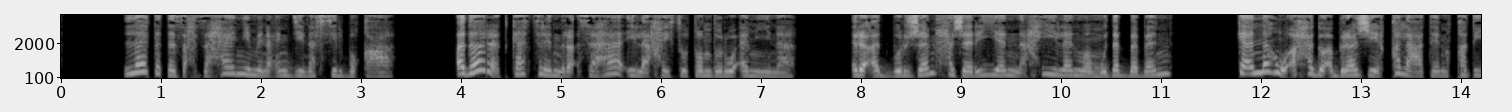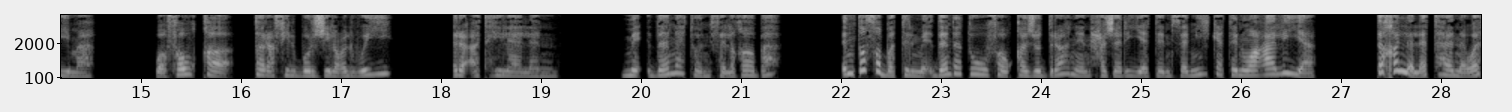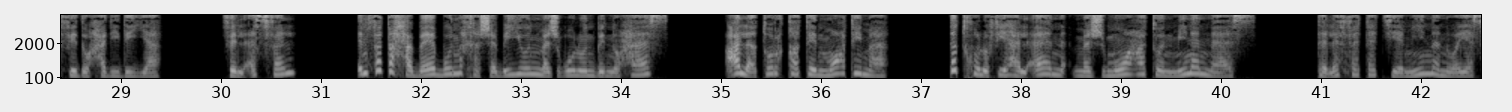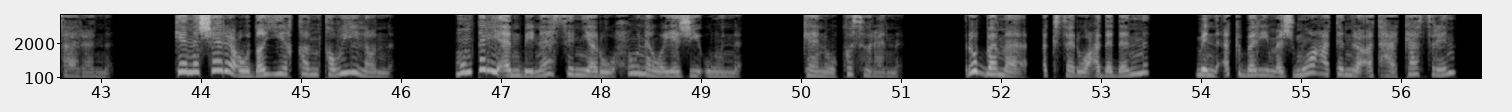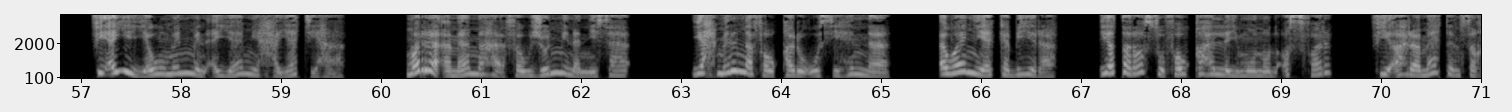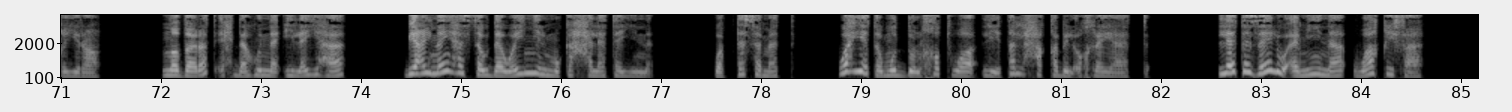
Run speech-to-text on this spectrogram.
لا تتزحزحان من عند نفس البقعة. أدارت كاثرين رأسها إلى حيث تنظر أمينة. رأت برجا حجريا نحيلا ومدببا كأنه أحد أبراج قلعة قديمة. وفوق طرف البرج العلوي رأت هلالا. مئذنة في الغابة. انتصبت المئذنة فوق جدران حجرية سميكة وعالية. تخللتها نوافذ حديدية. في الأسفل انفتح باب خشبي مشغول بالنحاس على طرقة معتمة. تدخل فيها الآن مجموعة من الناس. تلفتت يمينا ويسارا. كان الشارع ضيقا طويلا. ممتلئا بناس يروحون ويجيئون. كانوا كثرا. ربما أكثر عددا من أكبر مجموعة رأتها كاثرين في أي يوم من أيام حياتها مر أمامها فوج من النساء يحملن فوق رؤوسهن أواني كبيرة يتراص فوقها الليمون الأصفر في أهرامات صغيرة. نظرت إحداهن إليها بعينيها السوداوين المكحلتين وابتسمت وهي تمد الخطوة لتلحق بالأخريات. لا تزال أمينة واقفة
